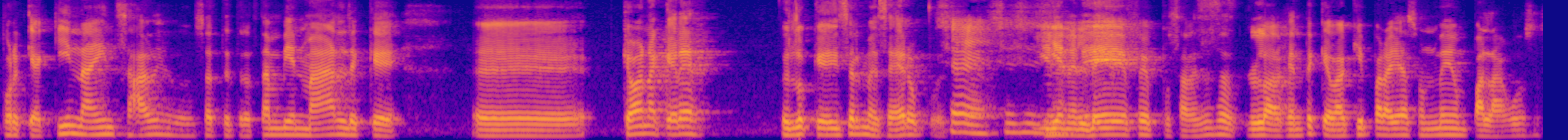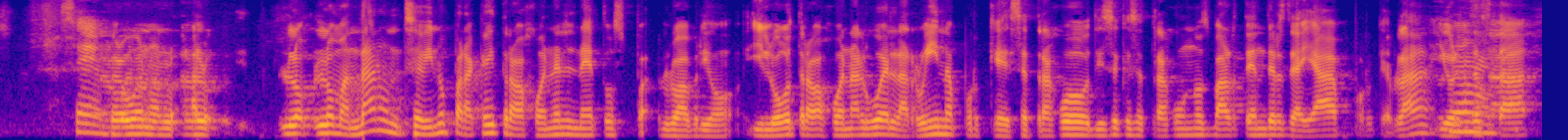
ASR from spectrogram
Porque aquí nadie sabe, güey, o sea, te tratan bien mal de que, eh, ¿qué van a querer? Es lo que dice el mesero, pues. Sí, sí, sí. Y en el DF, pues a veces la gente que va aquí para allá son medio empalagosos. Sí. Pero bueno, a lo- a lo, lo- lo mandaron, se vino para acá y trabajó en el Netos, lo abrió. Y luego trabajó en algo de la ruina porque se trajo, dice que se trajo unos bartenders de allá, porque bla. Y ahorita Ajá. está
